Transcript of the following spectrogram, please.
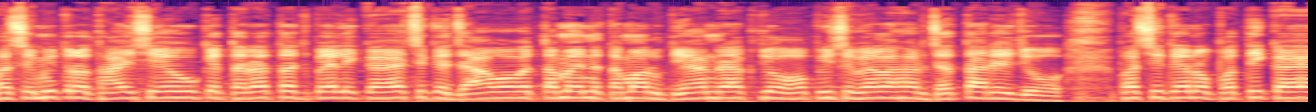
પછી મિત્રો થાય છે એવું કે તરત જ પેલી કહે છે કે જાઓ હવે તમે એને તમારું ધ્યાન રાખજો, ઓફિસે વહેલા જતા રહેજો. પછી તેનો પતિ કહે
